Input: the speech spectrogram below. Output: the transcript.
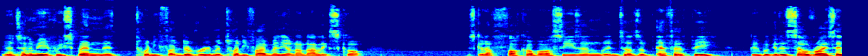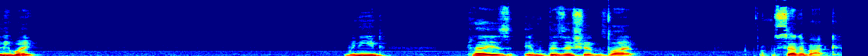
You're telling me if we spend the 25, the rumored 25 million on Alex Scott, it's going to fuck up our season in terms of FFP? People are going to sell Rice anyway. We need players in positions like centre back.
